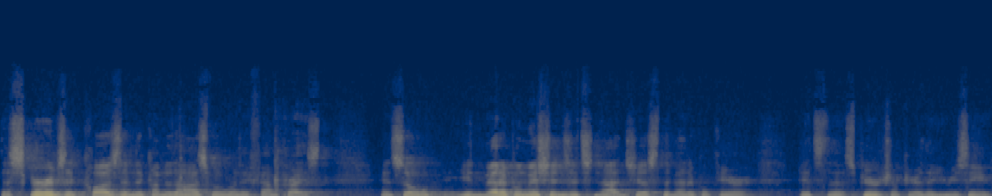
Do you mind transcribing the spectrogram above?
the scourge that caused them to come to the hospital where they found Christ. And so in medical missions, it's not just the medical care, it's the spiritual care that you receive.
